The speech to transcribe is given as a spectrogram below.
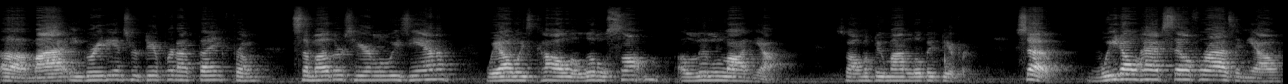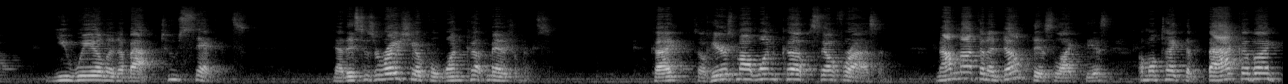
Uh, my ingredients are different, I think, from some others here in Louisiana. We always call a little something a little lagniappe. So I'm going to do mine a little bit different. So we don't have self-rising, y'all. You will in about two seconds. Now this is a ratio for one cup measurements. Okay, so here's my one cup self-rising. Now I'm not going to dump this like this. I'm going to take the back of a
